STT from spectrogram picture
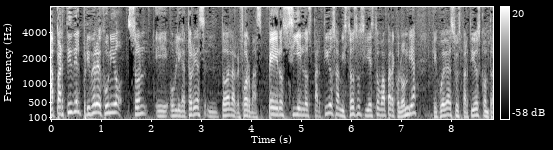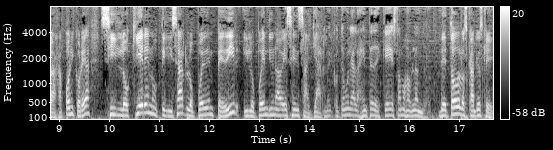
A partir del primero de junio son eh, obligatorias todas las reformas, pero si en los partidos amistosos, y esto va para Colombia, que juega sus partidos contra Japón y Corea, si lo quieren utilizar, lo pueden pedir y lo pueden de una vez ensayar. Contémosle a la gente de qué estamos hablando. De todos los cambios que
